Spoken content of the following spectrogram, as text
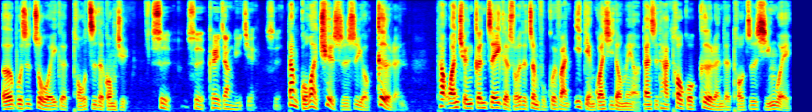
而不是作为一个投资的工具。是是，可以这样理解。是，但国外确实是有个人。他完全跟这一个所谓的政府规范一点关系都没有，但是它透过个人的投资行为，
